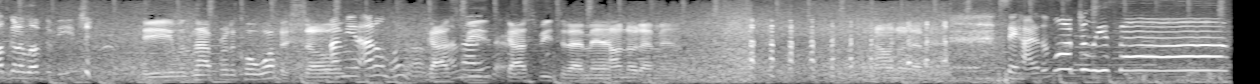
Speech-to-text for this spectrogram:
child's gonna love the beach? he was not for the cold water, so I mean, I don't blame him. Godspeed. Godspeed to that man. I don't know that man. I don't know that man. Say hi to the vlog, Jaleesa.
